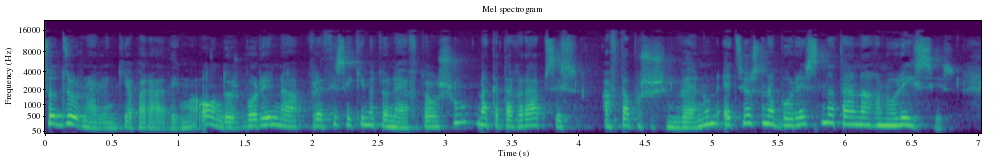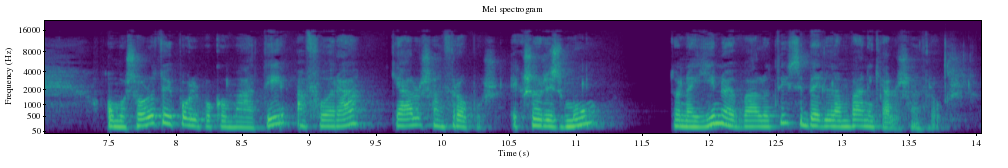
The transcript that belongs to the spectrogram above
Στο journaling, για παράδειγμα. Όντως, μπορεί να βρεθείς εκεί με τον εαυτό σου, να καταγράψεις αυτά που σου συμβαίνουν, έτσι ώστε να μπορέσεις να τα αναγνωρίσεις. Όμως, όλο το υπόλοιπο κομμάτι αφορά και άλλους ανθρώπους. Εξορισμού Το να γίνω ευάλωτη συμπεριλαμβάνει και άλλους ανθρώπους.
